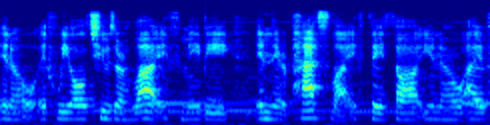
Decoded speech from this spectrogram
you know if we all choose our life maybe in their past life they thought you know i've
